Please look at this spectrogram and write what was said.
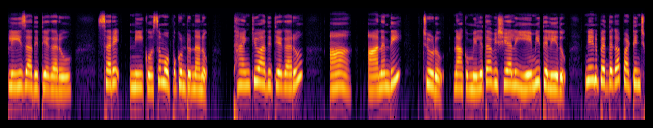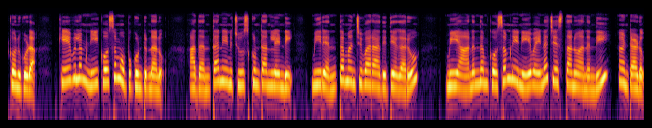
ప్లీజ్ ఆదిత్యగారు సరే నీకోసం ఒప్పుకుంటున్నాను. థ్యాంక్యూ ఆదిత్యగారు ఆ ఆనంది చూడు నాకు మిగతా విషయాలు ఏమీ తెలియదు. నేను పెద్దగా పట్టించుకోను కూడా. కేవలం నీకోసం ఒప్పుకుంటున్నాను. అదంతా నేను చూసుకుంటానులేండి. మీరెంత మంచివారా ఆదిత్యగారు మీ ఆనందం కోసం నేనేవైనా చేస్తాను ఆనంది అంటాడు.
